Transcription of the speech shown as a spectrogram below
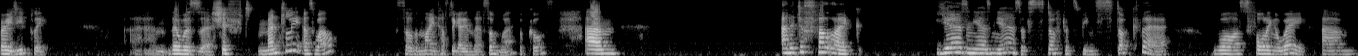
very deeply. Um, there was a shift mentally as well. So the mind has to get in there somewhere, of course. Um, and it just felt like years and years and years of stuff that's been stuck there was falling away um,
